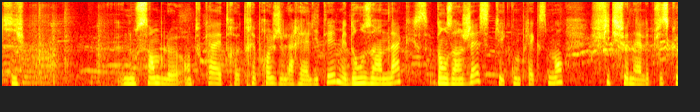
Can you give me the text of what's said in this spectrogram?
qui nous semble en tout cas être très proche de la réalité, mais dans un axe, dans un geste qui est complètement fictionnel, puisque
